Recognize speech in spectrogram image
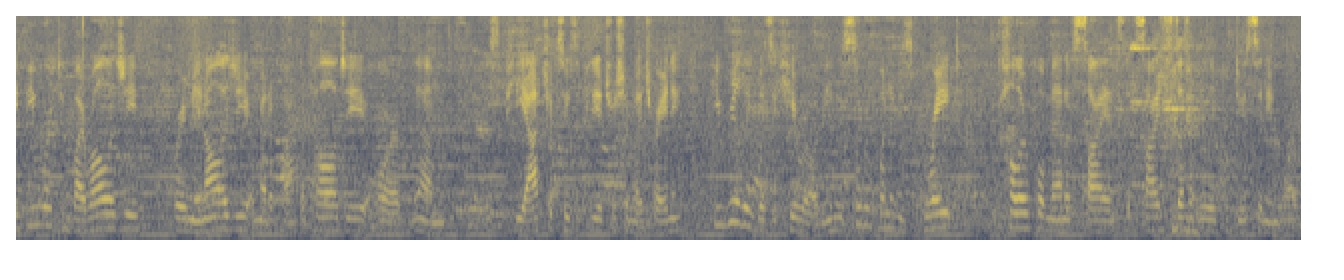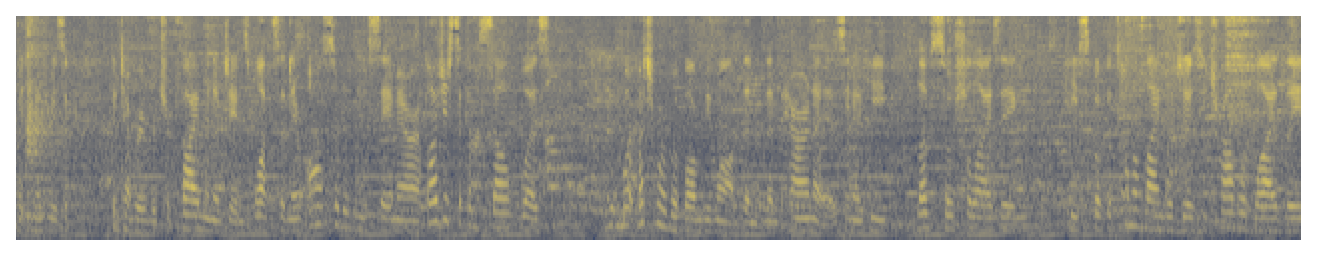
if you worked in virology or immunology or medical anthropology or um, was pediatrics, he was a pediatrician by training. He really was a hero. I mean, he was sort of one of these great, colorful men of science that science doesn't really produce anymore. But you know, he was a contemporary of Richard Feynman, of James Watson. They were all sort of in the same era. Gajdusek himself was much more of a bon vivant than, than Perina is. You know, he loved socializing. He spoke a ton of languages. He traveled widely.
